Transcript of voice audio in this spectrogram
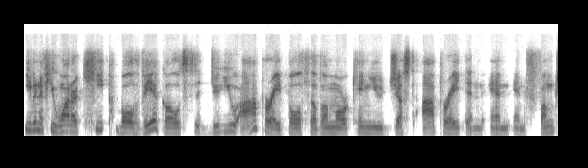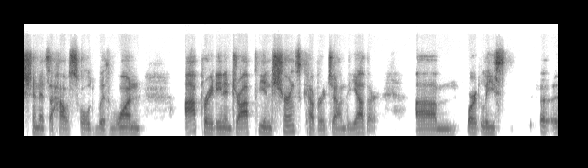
even if you want to keep both vehicles, do you operate both of them or can you just operate and, and, and function as a household with one operating and drop the insurance coverage on the other, um, or at least uh,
